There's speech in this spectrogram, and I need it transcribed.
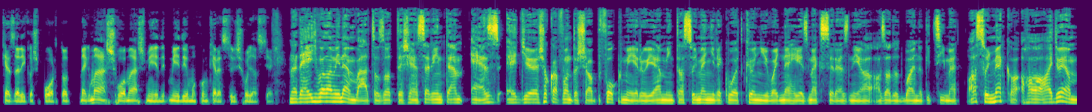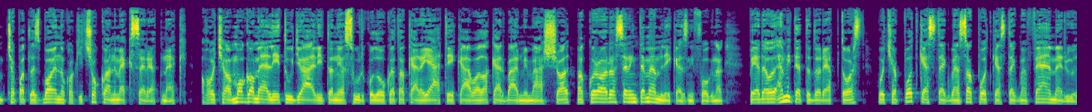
kezelik a sportot, meg máshol, más médiumokon keresztül is fogyasztják. Na de egy valami nem változott, és én szerintem ez egy sokkal fontosabb fokmérője, mint az, hogy mennyire volt könnyű vagy nehéz megszerezni az adott bajnoki címet. Az, hogy meg, ha, ha egy olyan csapat lesz bajnok, akit sokan meg megszeretnek, hogyha maga mellé tudja állítani a szurkolókat, akár a játékával, akár bármi mással, akkor arra szerintem emlékezni fognak. Például említetted a Raptors-t, hogyha podcastekben, szakpodcastekben felmerül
